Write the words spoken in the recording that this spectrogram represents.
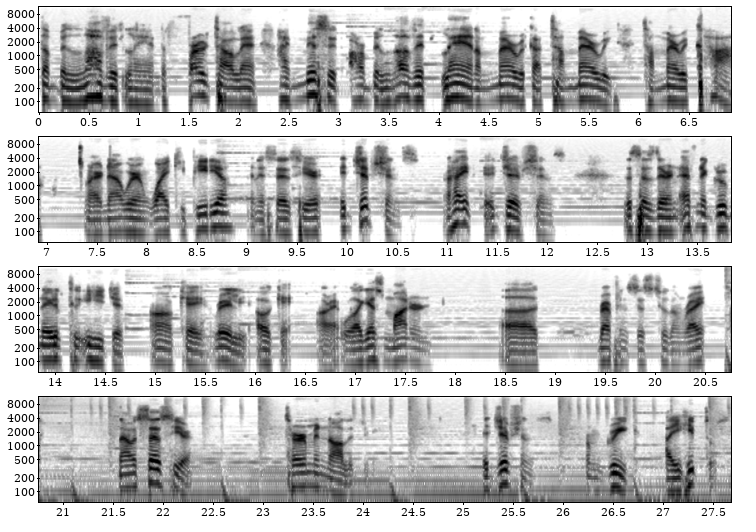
the beloved land, the fertile land. I miss it, our beloved land, America, Tamari, Tamerica. All right, now we're in Wikipedia, and it says here Egyptians, right? Egyptians. This says they're an ethnic group native to Egypt. Okay, really? Okay. All right. Well, I guess modern uh, references to them, right? Now it says here terminology. Egyptians, from Greek, Aegyptos,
